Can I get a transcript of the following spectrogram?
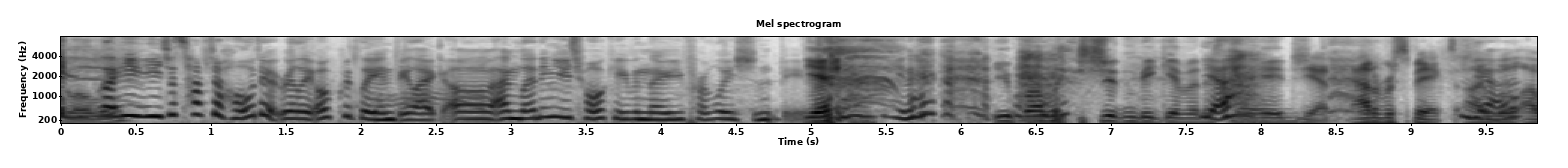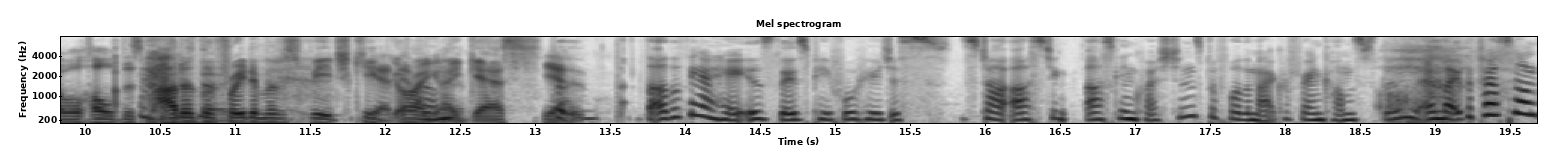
slowly? like you, you just have to hold it really awkwardly and be like, "Oh, I'm letting you talk, even though you probably shouldn't be." yeah, you know. you probably shouldn't be given Yeah. a stage. Yeah, out of respect, I will I will hold this Out of the freedom of speech, keep Yeah, going, definitely. I guess. Yeah, But the other thing I hate is the those people who just start asking asking questions before the microphone comes to them, and like the person on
